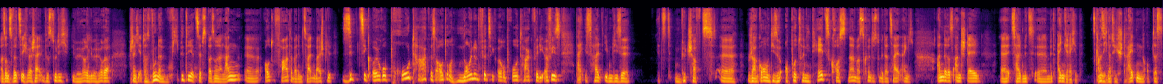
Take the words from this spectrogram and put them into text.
Weil sonst wird sich wahrscheinlich, wirst du dich, liebe Hörer, liebe Hörer, wahrscheinlich etwas wundern. Wie bitte jetzt selbst bei so einer langen äh, Autofahrt, bei dem zweiten Beispiel, 70 Euro pro Tag fürs Auto und 49 Euro pro Tag für die Öffis. Da ist halt eben diese jetzt im Wirtschaftsjargon äh, diese Opportunitätskosten, ne? was könntest du mit der Zeit eigentlich anderes anstellen, äh, ist halt mit, äh, mit eingerechnet. Jetzt kann man sich natürlich streiten, ob das,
